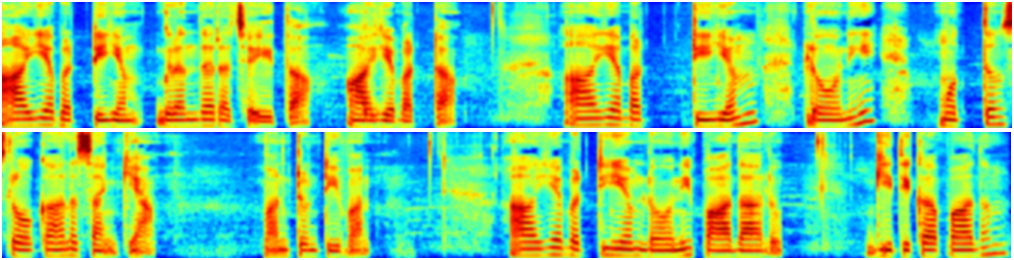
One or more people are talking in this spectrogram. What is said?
ఆయబట్టియం గ్రంథ రచయిత ఆర్యభట్ట ఆర్యభట్టీయంలోని మొత్తం శ్లోకాల సంఖ్య వన్ ట్వంటీ వన్. ఆయబట్టియంలోని పాదాలు గీతికా పాదం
